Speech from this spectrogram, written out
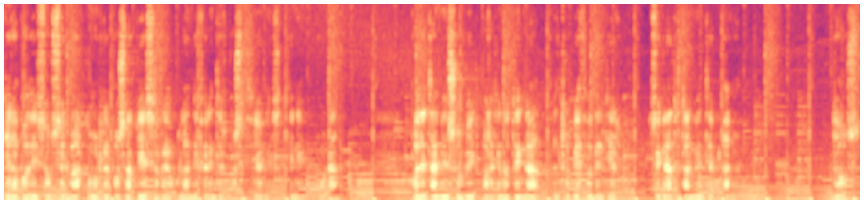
Ya la podéis observar como el reposapiés se regula en diferentes posiciones. Tiene una, puede también subir para que no tenga el tropiezo del hierro, se queda totalmente plana. Dos,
